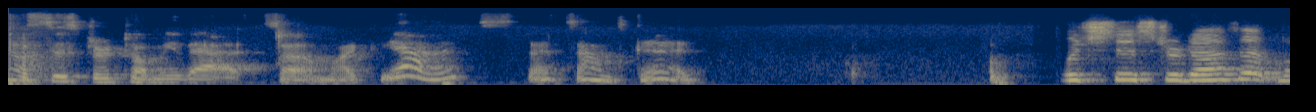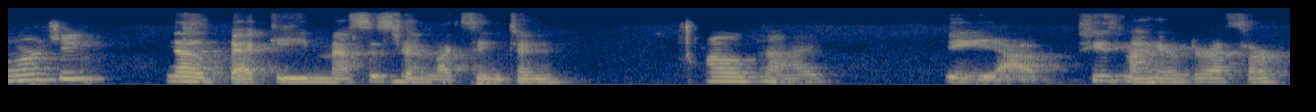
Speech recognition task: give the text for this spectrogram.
My sister told me that, so I'm like, yeah, that's that sounds good. Which sister does it? Margie? No, Becky, my sister in Lexington. Okay. She, uh, she's my hairdresser.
